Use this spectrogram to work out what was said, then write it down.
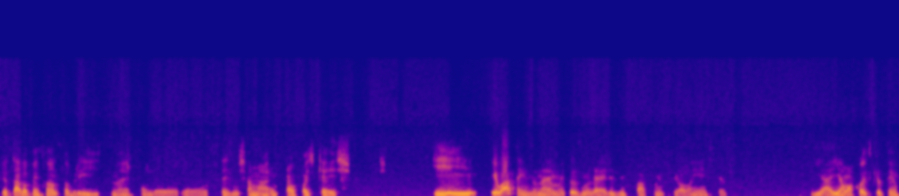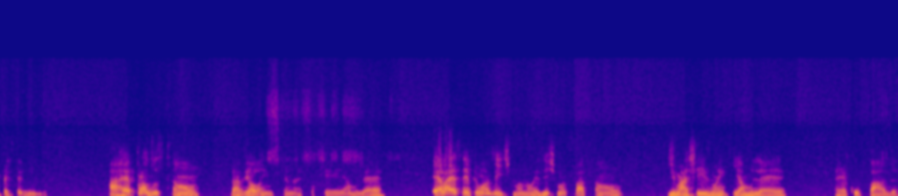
eu estava pensando sobre isso, né, quando vocês me chamaram para o podcast. E eu atendo, né, muitas mulheres em situações de violência. E aí é uma coisa que eu tenho percebido. A reprodução da violência, né? Porque a mulher, ela é sempre uma vítima. Não existe uma situação de machismo em que a mulher é culpada,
